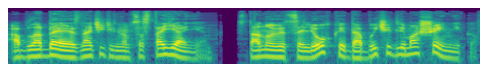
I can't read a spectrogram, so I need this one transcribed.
обладая значительным состоянием, становятся легкой добычей для мошенников.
